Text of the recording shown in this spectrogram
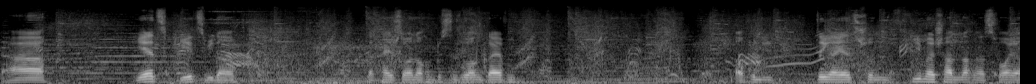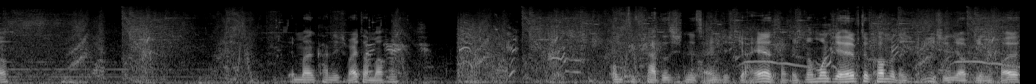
Ja. Jetzt geht's wieder. Da kann ich so noch ein bisschen so angreifen. Auch wenn die Dinger jetzt schon viel mehr Schaden machen als vorher. Immerhin kann ich weitermachen. Und wie viel hat er sich denn jetzt eigentlich geheilt? Wenn ich nochmal in die Hälfte komme, dann kriege ich ihn ja auf jeden Fall.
